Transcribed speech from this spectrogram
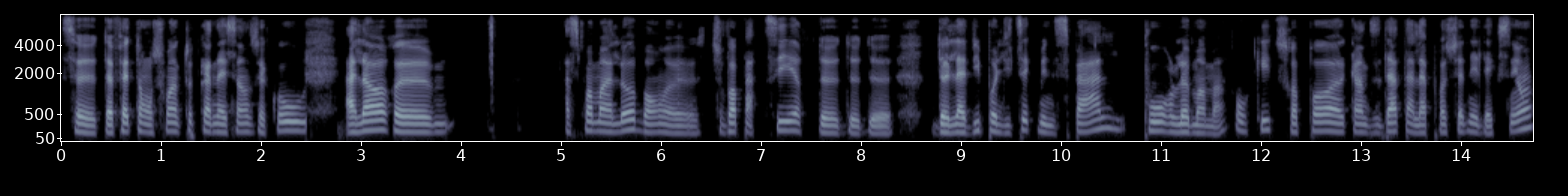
ce tu as fait ton choix en toute connaissance de cause. Alors, hem, à ce moment-là, bon, heu, tu vas partir de de de de la vie politique municipale pour le moment, OK? Tu ne seras pas, heu, candidate à la prochaine élection.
